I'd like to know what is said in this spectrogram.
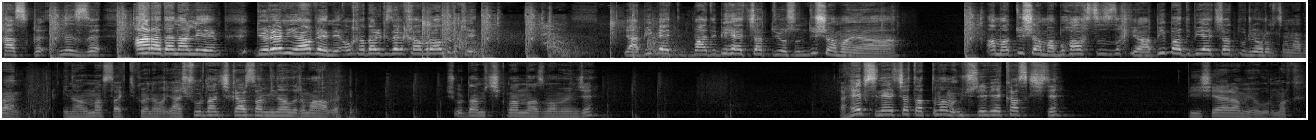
kaskınızı aradan alayım. Göremiyor beni. O kadar güzel cover aldım ki. Ya bir body bir headshot diyorsun. Düş ama ya. Ama düş ama bu haksızlık ya. Bir body bir headshot vuruyorum sana ben. İnanılmaz taktik oynama. Ya şuradan çıkarsam win alırım abi. Şuradan bir çıkmam lazım ama önce. Ya hepsine headshot attım ama 3 seviye kask işte. Bir işe yaramıyor vurmak.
